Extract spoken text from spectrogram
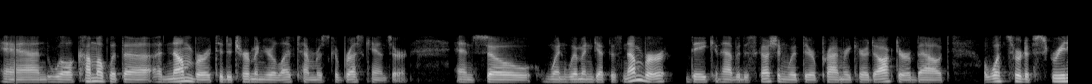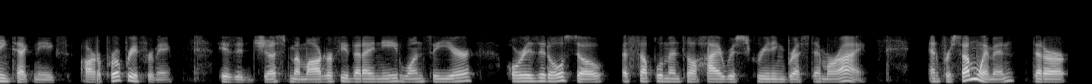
And we'll come up with a, a number to determine your lifetime risk of breast cancer. And so when women get this number, they can have a discussion with their primary care doctor about what sort of screening techniques are appropriate for me. Is it just mammography that I need once a year, or is it also a supplemental high risk screening breast MRI? And for some women that are,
